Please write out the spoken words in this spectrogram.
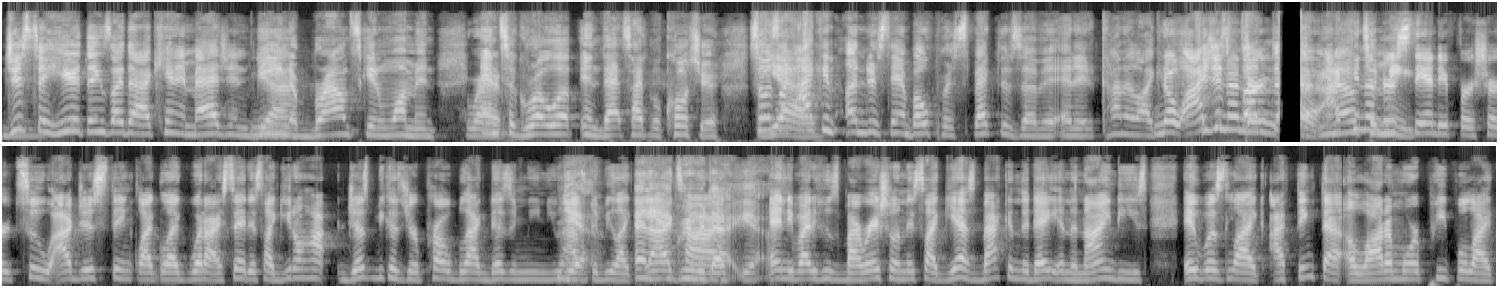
Just to hear things like that, I can't imagine being Mm-hmm. Yeah. a brown skinned woman Right. and to grow up in that type of culture. So it's Yeah. like I can understand both perspectives of it, and it kind of like No, I just under- up, you I can to me. understand it for sure too. I just think like like what I said, it's like you don't have just because you're pro black doesn't mean you Yeah. have to be like And I agree with that, yeah. Anybody who's biracial, and it's like yes, back in the day in the '90s, it was like I think that a lot of more people like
